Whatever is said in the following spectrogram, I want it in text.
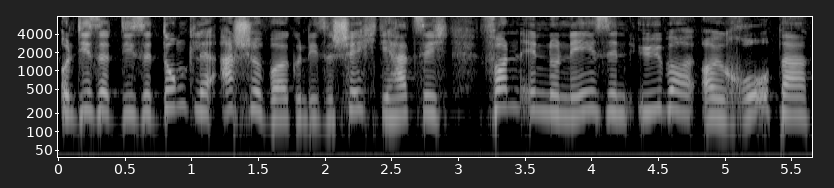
Und diese, diese dunkle Aschewolke und diese Schicht, die hat sich von Indonesien über Europa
